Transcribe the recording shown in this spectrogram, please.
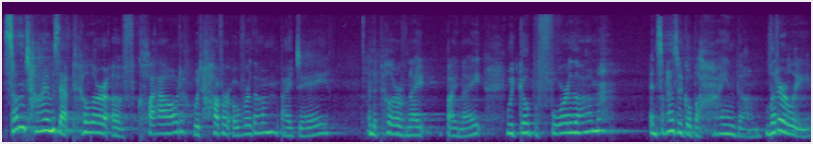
Sometimes that pillar of cloud would hover over them by day, and the pillar of night by night would go before them, and sometimes it would go behind them. Literally,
